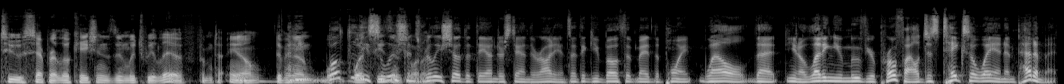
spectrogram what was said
two separate locations in which we live from, ti- you know, depending I mean, on both of what these solutions really show that they understand their audience. I think you both have made the point well that you know letting you move your profile just takes away an impediment,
